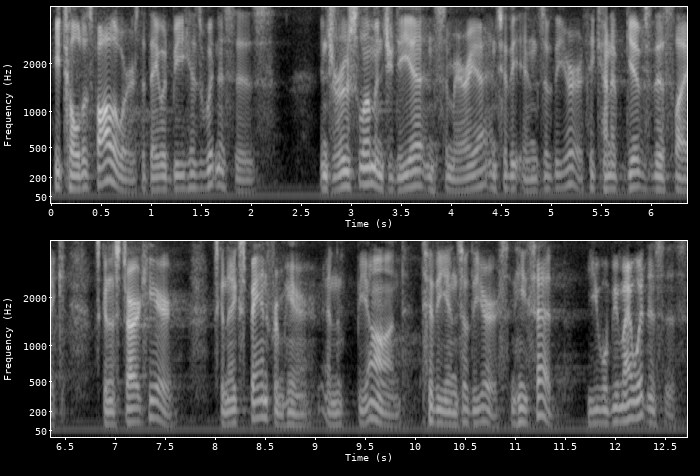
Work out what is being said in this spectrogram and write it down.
He told his followers that they would be his witnesses in Jerusalem and Judea and Samaria and to the ends of the earth. He kind of gives this like, it's going to start here, it's going to expand from here and beyond to the ends of the earth. And he said, You will be my witnesses.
